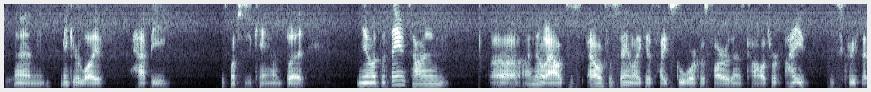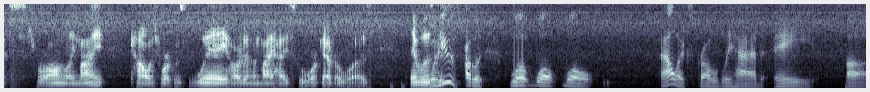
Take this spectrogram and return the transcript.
Yeah. and make your life happy as much as you can. But you know, at the same time, uh, I know Alex was Alex was saying like his high school work was harder than his college work. I disagree with that strongly. My college work was way harder than my high school work ever was. It was Well, he was probably well, well, well. Alex probably had a, um,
